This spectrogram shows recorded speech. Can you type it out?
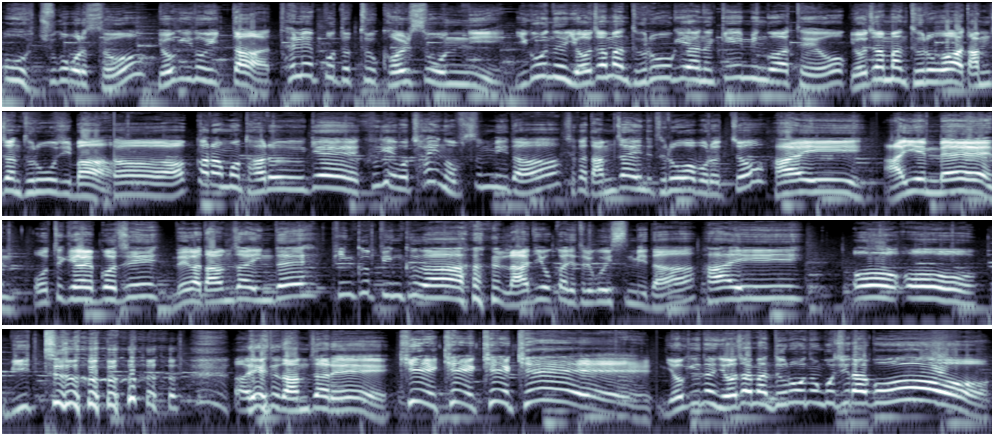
오 죽어버렸어. 여기도 있다. 텔레포트 투 걸스 온리. 이거는 여자만 들어오게 하는 게임인 것 같아요. 여자만 들어와 남잔 들어오지 마. 자, 아까랑 뭐 다르게 크게 뭐 차이는 없습니다. 제가 남자인데 들어와 버렸죠? 하이 아이엠맨. 어떻게 할 거지? 내가 남자인데 핑크핑크한 라디오까지 들고 있습니다. 하이 어어 미투. 아 얘도 남자래. 킬 킬 킬 킬. 여기는 여자만 들어오는 곳이라고.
